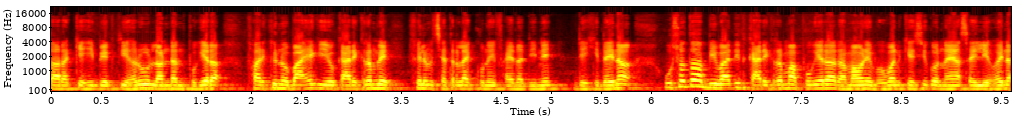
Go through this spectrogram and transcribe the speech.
तर केही व्यक्तिहरू लन्डन पुगेर फर्किनु बाहेक यो कार्यक्रमले फिल्म क्षेत्रलाई कुनै फाइदा दिने देखिँदैन। उसो त विवादित कार्यक्रममा पुगेर रमाउने भुवन केसीको नयाँ शैली होइन।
